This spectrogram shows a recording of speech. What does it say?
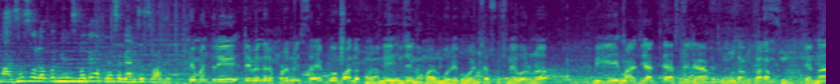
माझं सोलापूर न्यूजमध्ये आपल्या सगळ्यांचं स्वागत. मुख्यमंत्री देवेंद्र फडणवीस साहेब व पालकमंत्री जयकुमार गोरे भाऊ यांच्या सूचनेवरनं मी माझी आत्या असलेल्या कुमुद अंकाराम यांना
